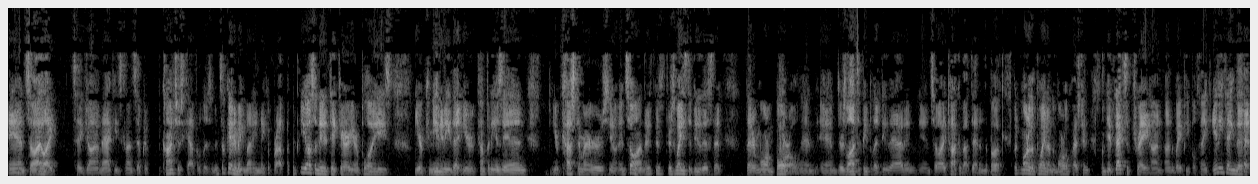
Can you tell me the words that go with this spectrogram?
And so I like, say, John Mackey's concept of conscious capitalism. It's okay to make money and make a profit, but you also need to take care of your employees, your community that your company is in, your customers, you know, and so on. There's there's ways to do this that that are more moral and and there's lots of people that do that and and so I talk about that in the book. But more to the point on the moral question, the effects of trade on on the way people think. Anything that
